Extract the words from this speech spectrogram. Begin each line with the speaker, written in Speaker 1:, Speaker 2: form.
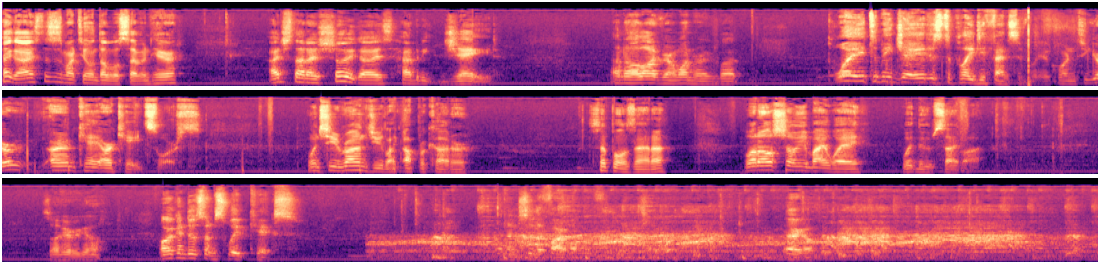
Speaker 1: Hey guys, this is Martino007 here. I just thought I'd show you guys how to beat Jade. I know a lot of you are wondering, but the way to beat Jade is to play defensively, according to your RMK arcade source. When she runs, you like uppercut her. Simple as that, huh? But I'll show you my way with Noob Saibot. So here we go. Or I can do some sweep kicks. And then do the fireball there you go.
